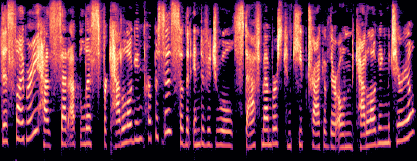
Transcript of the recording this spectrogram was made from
this library has set up lists for cataloging purposes so that individual staff members can keep track of their own cataloging material,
